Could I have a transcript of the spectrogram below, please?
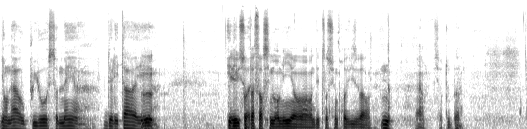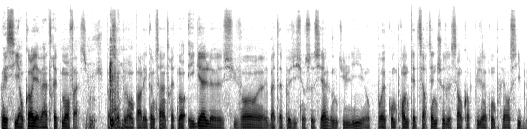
il y en a au plus haut sommet de l'État et. Et, ils ne sont pas forcément mis en détention provisoire. Non. Ah, surtout pas. Oui, si encore il y avait un traitement, enfin, je ne sais pas si on peut en parler comme ça, un traitement égal suivant bah, ta position sociale, comme tu le dis, on pourrait comprendre peut-être certaines choses, c'est encore plus incompréhensible.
